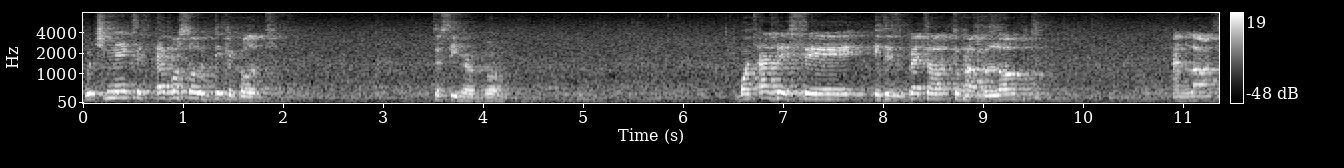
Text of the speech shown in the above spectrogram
which makes it ever so difficult to see her grow. But as they say, it is better to have loved and lost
